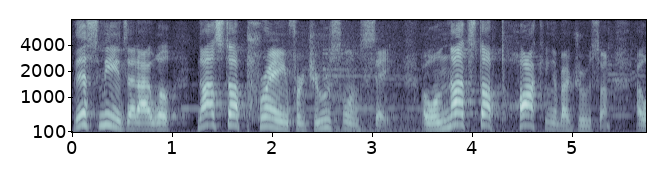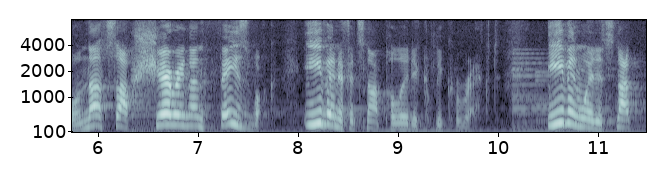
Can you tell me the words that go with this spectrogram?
This means that I will not stop praying for Jerusalem's sake. I will not stop talking about Jerusalem. I will not stop sharing on Facebook, even if it's not politically correct, even when it's not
